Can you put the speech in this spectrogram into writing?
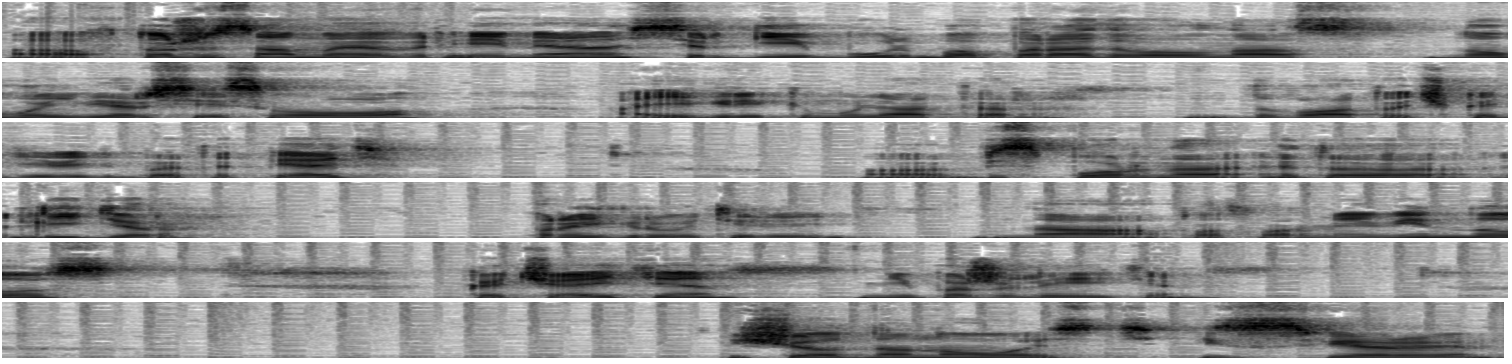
в то же самое время Сергей Бульба порадовал нас новой версией своего AY эмулятор 2.9 бета 5. А, Бесспорно, это лидер проигрывателей на платформе Windows. Качайте, не пожалеете. Еще одна новость из сферы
